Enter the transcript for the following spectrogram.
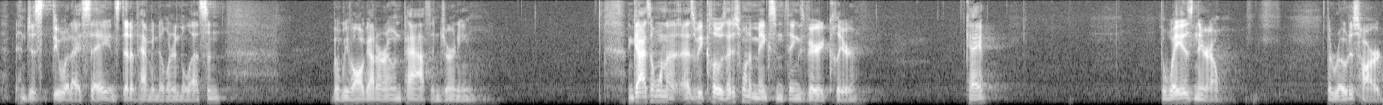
and just do what I say instead of having to learn the lesson. But we've all got our own path and journey. And guys, I want to, as we close, I just want to make some things very clear. Okay? The way is narrow, the road is hard.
